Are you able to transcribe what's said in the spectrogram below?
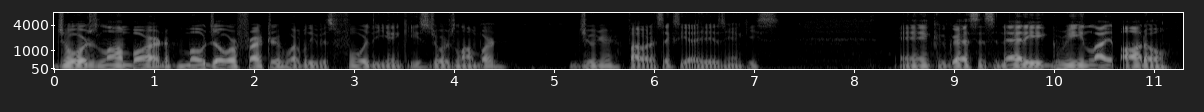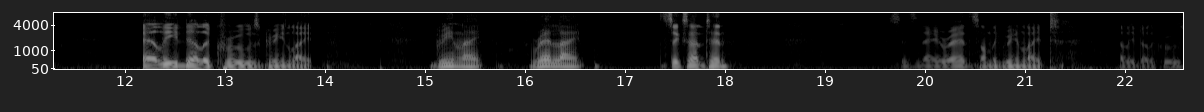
George Lombard, Mojo Refractor, who I believe is for the Yankees. George Lombard Jr., five out of six. Yeah, he is Yankees. And congrats, Cincinnati. Green light auto. Elly De La Cruz, green light. Green light, red light. Six out of ten. Cincinnati Reds on the green light. Elly De La Cruz.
